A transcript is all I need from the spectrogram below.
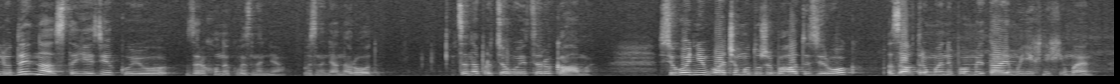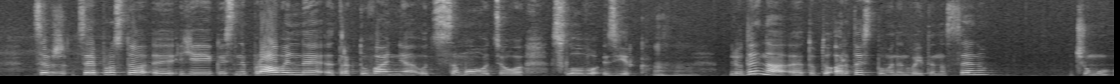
Людина стає зіркою за рахунок визнання, визнання народу. Це напрацьовується роками. Сьогодні бачимо дуже багато зірок, а завтра ми не пам'ятаємо їхніх імен. Це вже це просто є якесь неправильне трактування от самого цього слова зірка. Угу. Людина, е, тобто артист повинен вийти на сцену. Чому?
